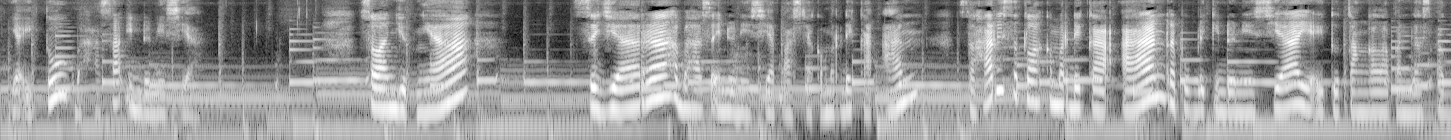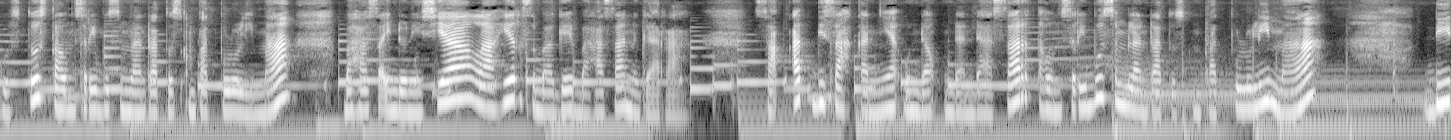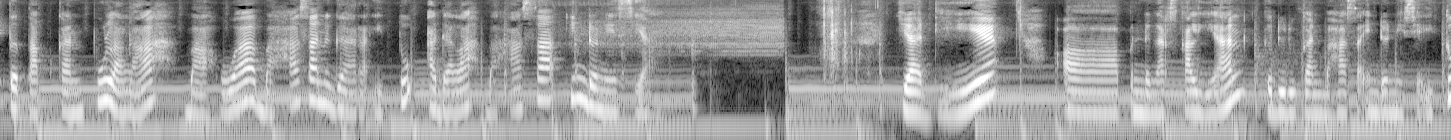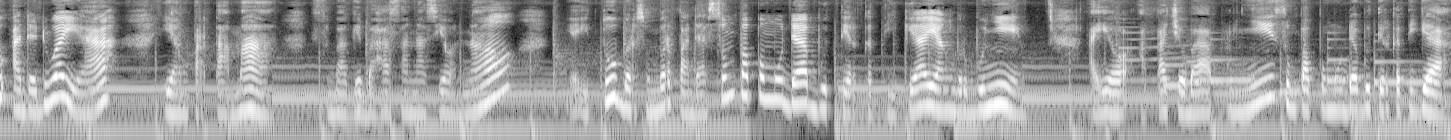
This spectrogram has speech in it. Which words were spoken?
yaitu bahasa Indonesia. Selanjutnya, sejarah bahasa Indonesia pasca kemerdekaan. Sehari setelah kemerdekaan Republik Indonesia yaitu tanggal 18 Agustus tahun 1945, bahasa Indonesia lahir sebagai bahasa negara saat disahkannya Undang-Undang Dasar tahun 1945 ditetapkan pula lah bahwa bahasa negara itu adalah bahasa Indonesia. Jadi, uh, pendengar sekalian, kedudukan bahasa Indonesia itu ada dua ya. Yang pertama, sebagai bahasa nasional, yaitu bersumber pada Sumpah Pemuda butir ketiga yang berbunyi. Ayo, apa coba bunyi Sumpah Pemuda butir ketiga?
